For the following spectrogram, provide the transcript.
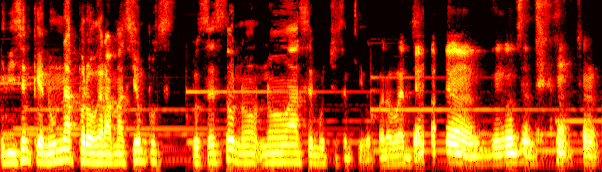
Y dicen que en una programación, pues, pues esto no, no hace mucho sentido. Pero bueno, Sí, No tiene ningún sentido. Pero,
